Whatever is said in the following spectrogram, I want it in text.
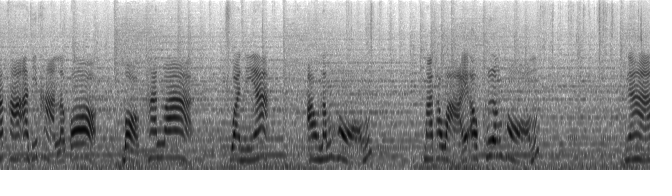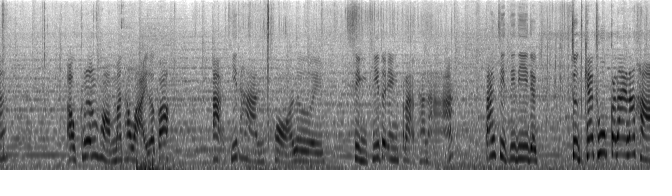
นะคะ อธิษฐานแล้วก็บอกท่านว่าวันนี้เอาน้ำหอม มาถวายเอาเครื่องหอมนะคะเอาเครื่องหอมมาถวายแล้วก็ อธิษฐานขอเลย สิ่งที่ตัวเองปรารถนา ตั้งจิตดีๆ เดี๋ยวจุดแค่ทูบก็ได้นะคะ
